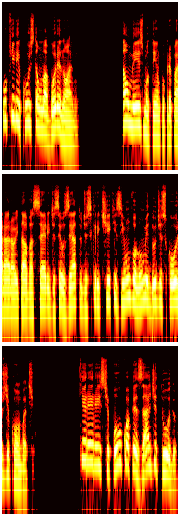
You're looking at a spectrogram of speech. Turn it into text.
o que lhe custa um labor enorme. Ao mesmo tempo preparar a oitava série de seus études critiques e um volume do Discours de Combat. Querer este pouco apesar de tudo.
